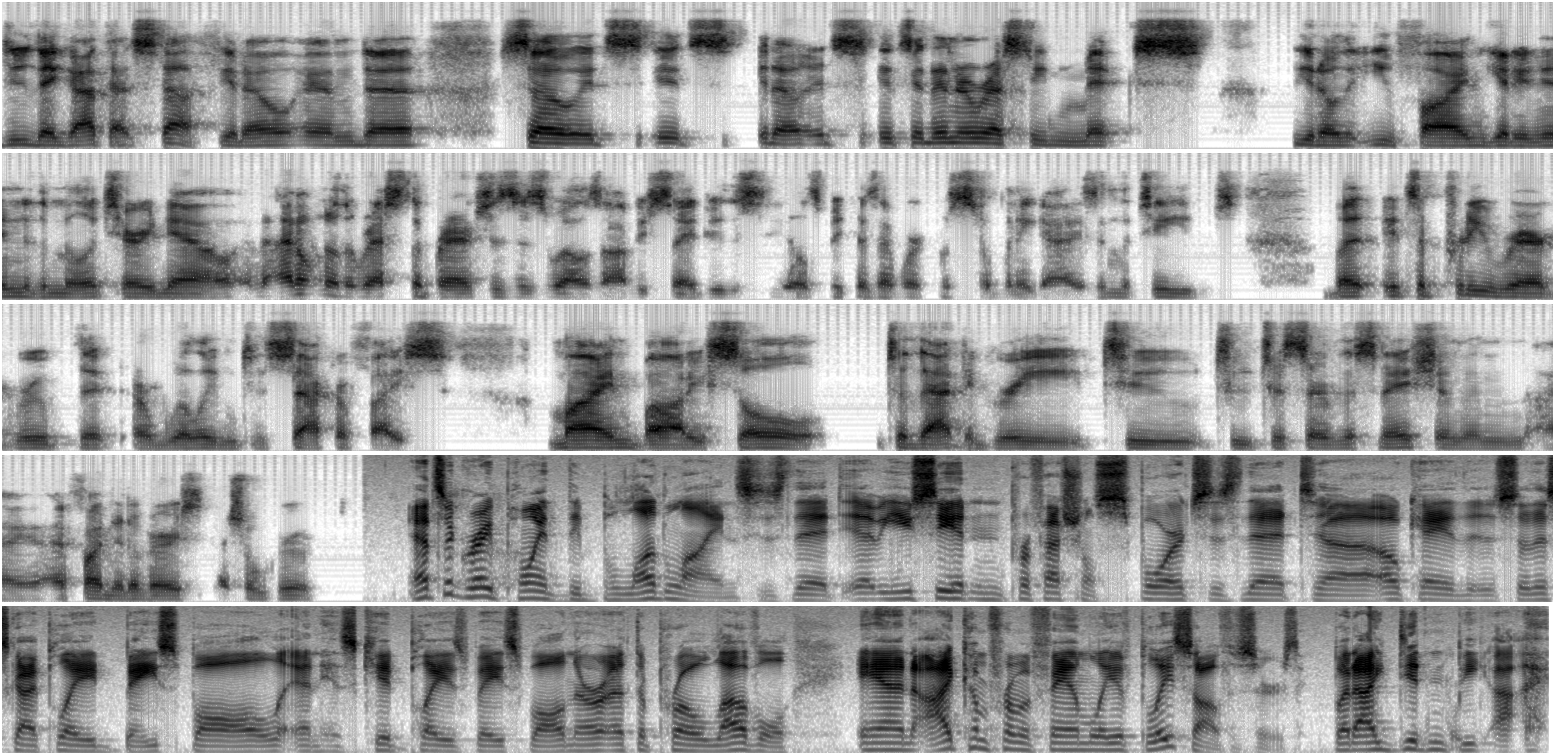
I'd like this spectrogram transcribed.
do they got that stuff, you know? And uh, so it's, it's, you know, it's, it's an interesting mix you know that you find getting into the military now. And i don't know the rest of the branches as well as obviously i do the seals because i work with so many guys in the teams. But it's a pretty rare group that are willing to sacrifice mind body soul to that degree to to to serve this nation. And i, I find it a very special group That's a great point. The bloodlines is that I mean, you see it in professional sports. Is that uh, okay? The, so this guy played baseball, and his kid plays baseball, and they're at the pro level. And I come from a family of police officers, but I didn't be. I,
